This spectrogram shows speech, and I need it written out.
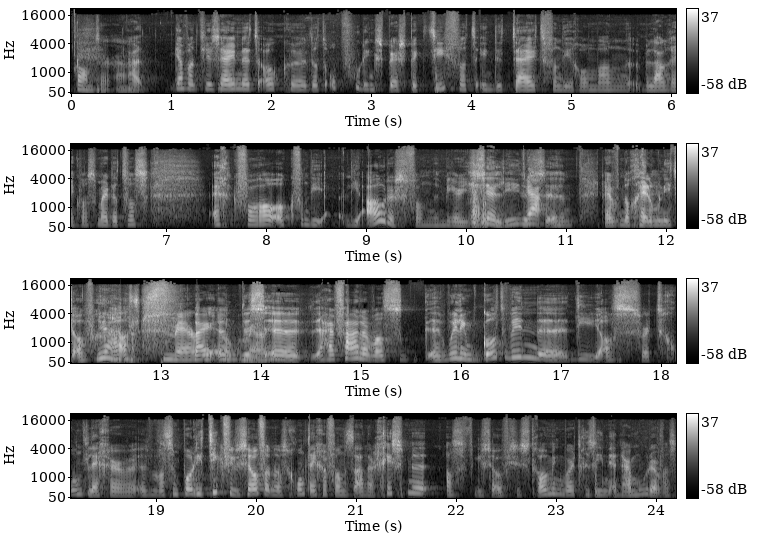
kant eraan. Ja, ja, want je zei net ook eh, dat opvoedingsperspectief, wat in de tijd van die roman eh, belangrijk was. Maar dat was eigenlijk vooral ook van die, die ouders van Mary Shelley. Dus Ja. eh, daar hebben we het nog helemaal niet over Ja, gehad. Mary, maar eh, ook dus eh, haar vader was William Godwin, die als soort grondlegger was een politiek filosoof en als grondlegger van het anarchisme als filosofische stroming wordt gezien. En haar moeder was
